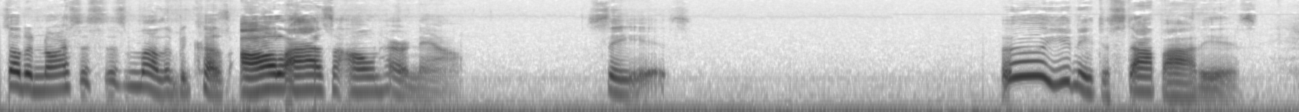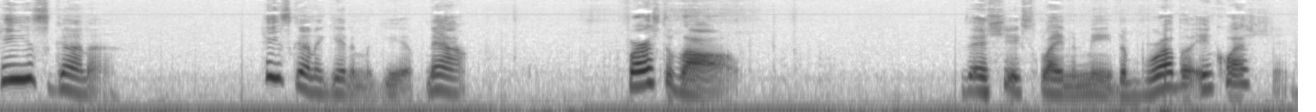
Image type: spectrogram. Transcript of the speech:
So the narcissist's mother, because all eyes are on her now, says, "Oh, you need to stop all this. He's gonna he's to get him a gift. Now, first of all, as she explained to me, the brother in question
